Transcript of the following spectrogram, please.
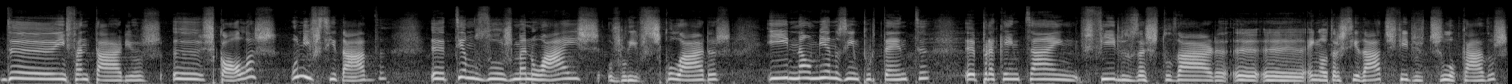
de infantários, eh, escolas, universidade, eh, temos os manuais, os livros escolares e, não menos importante, eh, para quem tem filhos a estudar em outras cidades, filhos deslocados,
